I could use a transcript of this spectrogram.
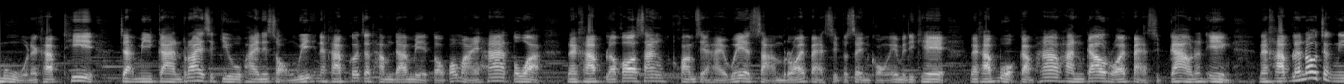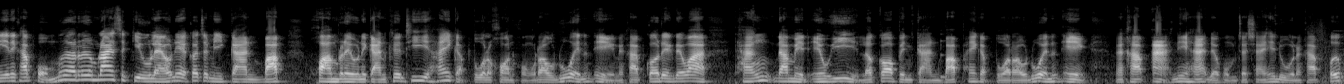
หมู่นะครับที่จะมีการไล่สกิลภายใน 2 วินะครับ ก็จะทำดาเมจต่อเป้าหมาย 5 ตัวนะครับ แล้วก็สร้างความเสียหายเวท 380%ของ MTK นะครับ บวกกับ 5,989 นั่นเองนะครับ และนอกจากนี้นะครับผมเมื่อเริ่มไล่สกิลแล้วเนี่ยก็จะมีการบัฟความเร็วในการเคลื่อนที่ให้กับตัวละครของเราด้วยนั่นเองนะครับ ก็เรียกได้ว่าทั้งดาเมจ LE แล้วก็เป็นการบัฟให้กับตัวเราด้วยนั่นเองนะครับ อะนี่ฮะ เดี๋ยวผมจะใช้ให้ดูนะครับปุ๊บ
